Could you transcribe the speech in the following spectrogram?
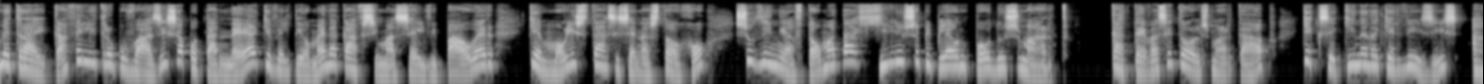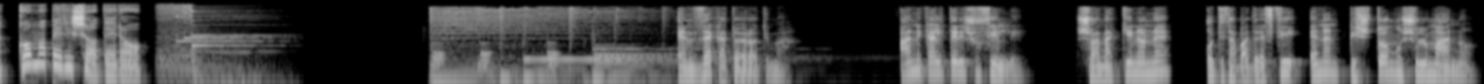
Μετράει κάθε λίτρο που βάζεις από τα νέα και βελτιωμένα καύσιμα Selvi Power και μόλις φτάσεις ένα στόχο, σου δίνει αυτόματα χίλιους επιπλέον πόντους Smart. Κατέβασε το All Smart App και ξεκίνα να κερδίζεις ακόμα περισσότερο. Ενδέκατο ερώτημα. Αν η καλύτερη σου φίλη σου ανακοίνωνε ότι θα παντρευτεί έναν πιστό μουσουλμάνο,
